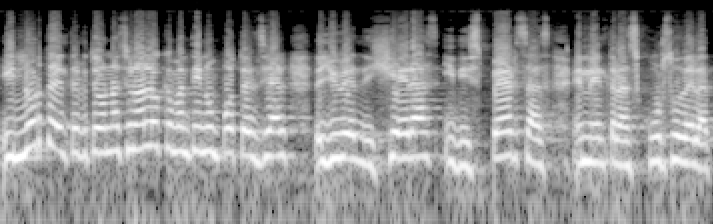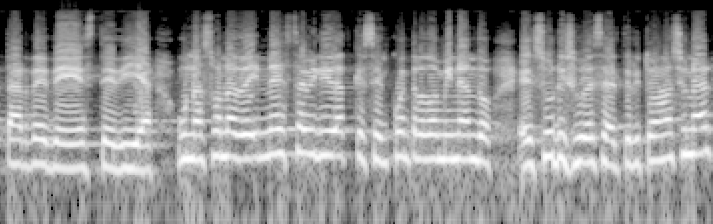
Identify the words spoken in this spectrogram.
y norte del territorio nacional, lo que mantiene un potencial de lluvias ligeras y dispersas en el transcurso de la tarde de este día. Una zona de inestabilidad que se encuentra dominando el sur y sureste del territorio nacional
